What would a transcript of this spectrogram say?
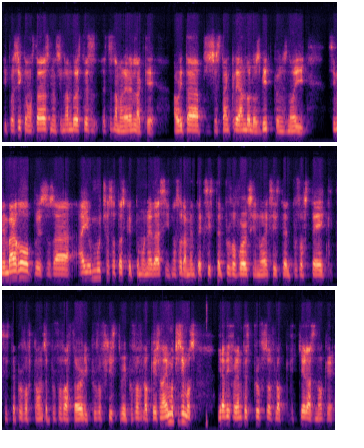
Y pues sí, como estabas mencionando, esta es, esta es la manera en la que ahorita pues, se están creando los bitcoins, ¿no? Y, sin embargo, pues, o sea, hay muchas otras criptomonedas y no solamente existe el proof of work, sino existe el proof of stake, existe proof of concept, proof of authority, proof of history, proof of location. Hay muchísimos ya diferentes proofs of lo que quieras, ¿no? Que,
